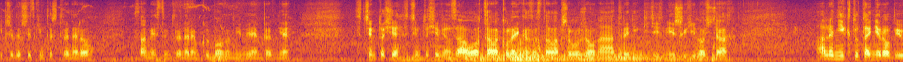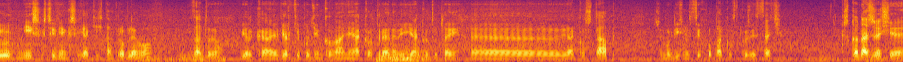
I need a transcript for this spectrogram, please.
i przede wszystkim też trenerom. Sam jestem trenerem klubowym i wiem pewnie z czym to się, z czym to się wiązało. Cała kolejka została przełożona, treningi gdzieś w mniejszych ilościach, ale nikt tutaj nie robił mniejszych czy większych jakichś tam problemów. Za to wielka, wielkie podziękowanie jako trener i jako tutaj e, jako sztab, że mogliśmy z tych chłopaków skorzystać. Szkoda, że się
